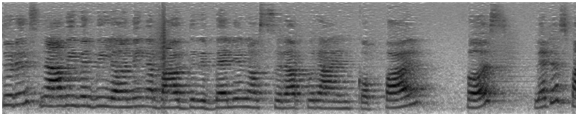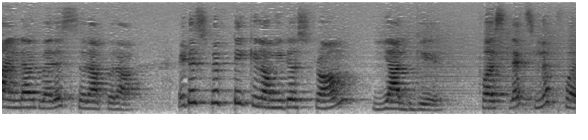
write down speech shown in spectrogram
Students, now we will be learning about the rebellion of Surapura and Koppal. First, let us find out where is Surapura. It is 50 kilometers from Yadgir. First, let's look for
